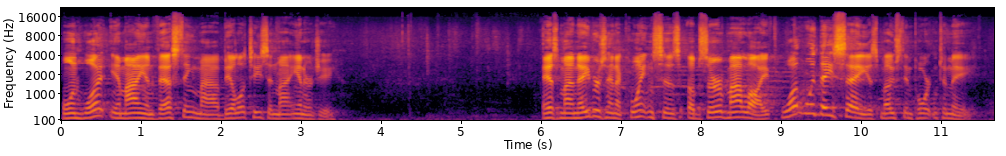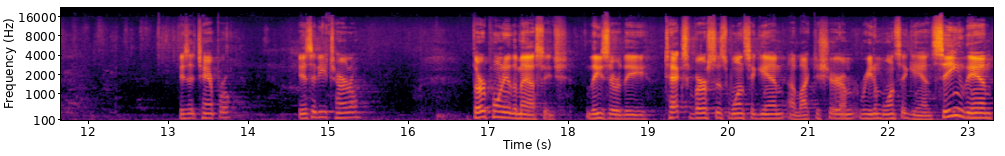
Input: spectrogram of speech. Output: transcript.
On what am I investing my abilities and my energy? As my neighbors and acquaintances observe my life, what would they say is most important to me? Is it temporal? Is it eternal? Third point of the message these are the text verses once again. I'd like to share them, read them once again. Seeing then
